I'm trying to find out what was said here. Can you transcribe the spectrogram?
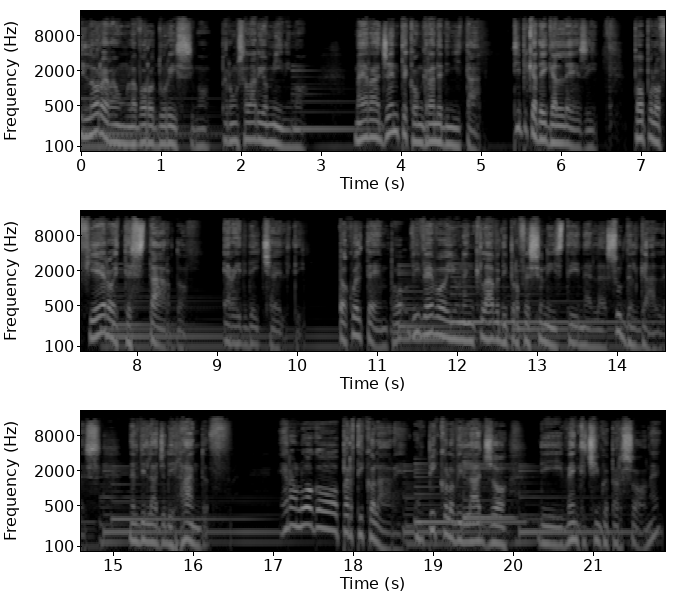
Il loro era un lavoro durissimo, per un salario minimo, ma era gente con grande dignità, tipica dei gallesi, popolo fiero e testardo, eredi dei Celti. A quel tempo vivevo in un enclave di professionisti nel sud del Galles, nel villaggio di Llandaff. Era un luogo particolare, un piccolo villaggio di 25 persone.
